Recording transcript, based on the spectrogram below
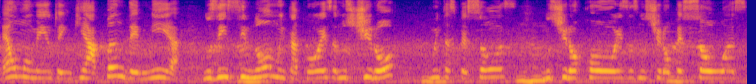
é um momento em que a pandemia nos ensinou muita coisa, nos tirou muitas pessoas, nos tirou coisas, nos tirou pessoas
